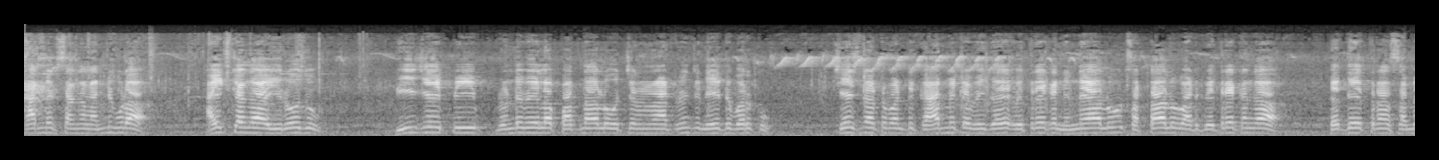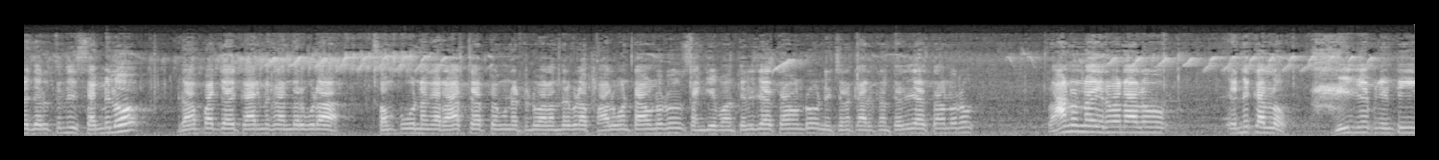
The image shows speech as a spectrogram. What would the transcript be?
కార్మిక సంఘాలు అన్నీ కూడా ఐక్యంగా ఈరోజు బీజేపీ రెండు వేల పద్నాలుగు వచ్చిన నాటి నుంచి నేటి వరకు చేసినటువంటి కార్మిక వ్యతిరేక నిర్ణయాలు చట్టాలు వాటికి వ్యతిరేకంగా పెద్ద ఎత్తున సమ్మె జరుగుతుంది. సమ్మెలో గ్రామ పంచాయతీ కార్మికులందరూ కూడా సంపూర్ణంగా రాష్ట్ర వ్యాప్తంగా ఉన్నటువంటి వాళ్ళందరూ కూడా పాల్గొంటా ఉన్నారు. సంఘీభావం తెలియజేస్తూ ఉన్నారు. నిచ్చిన కార్యక్రమం తెలియజేస్తూ ఉన్నారు. రానున్న ఇరవై నాలుగు ఎన్నికల్లో బీజేపీని ఇంటికి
